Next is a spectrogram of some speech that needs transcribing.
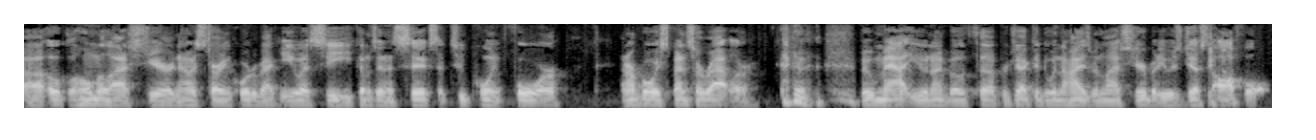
uh, Oklahoma last year. Now he's starting quarterback at USC. He comes in at six at 2.4, and our boy Spencer Rattler, who Matt, you and I both uh, projected to win the Heisman last year, but he was just yeah. awful.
